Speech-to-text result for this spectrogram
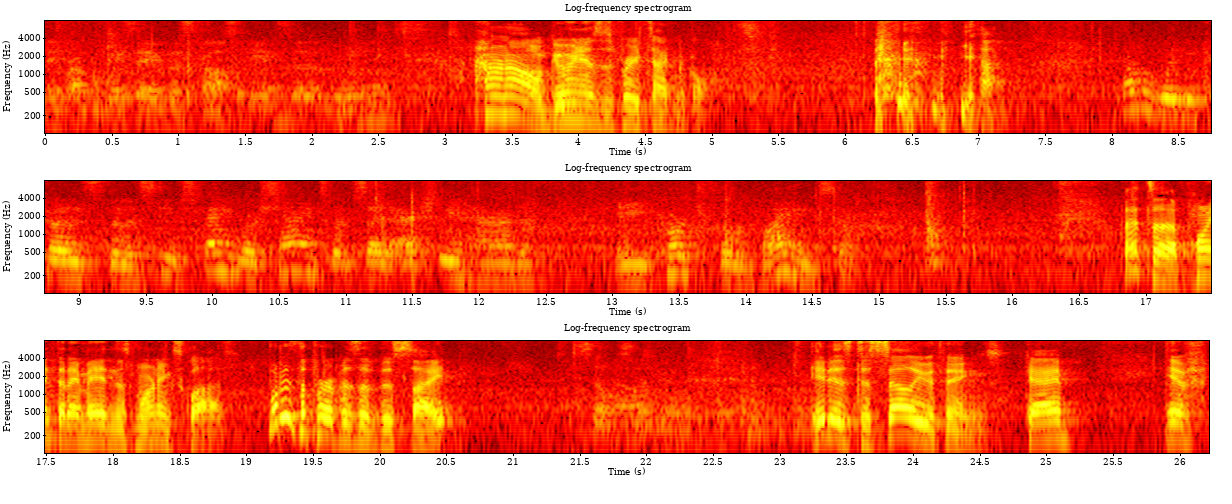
They probably say viscosity instead of gooiness. I don't know. Gooiness is pretty technical. yeah. Probably because the Steve Spangler Science website actually had a cart for buying stuff. That's a point that I made in this morning's class. What is the purpose of this site? It is to sell you things, okay? If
